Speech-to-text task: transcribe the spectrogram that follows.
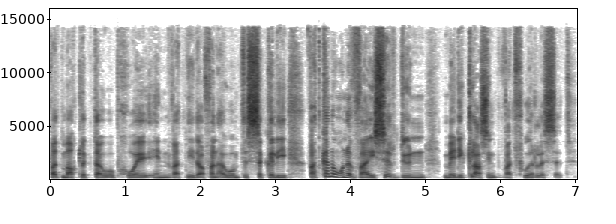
wat maklik tou opgooi en wat nie daarvan hou om te sukkel nie. Wat kan 'n onderwyser doen met die klas en wat voor hulle sit?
